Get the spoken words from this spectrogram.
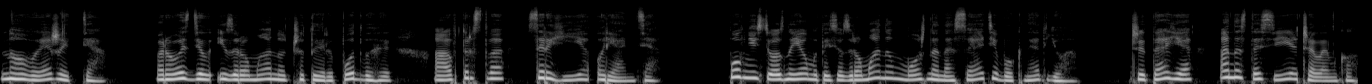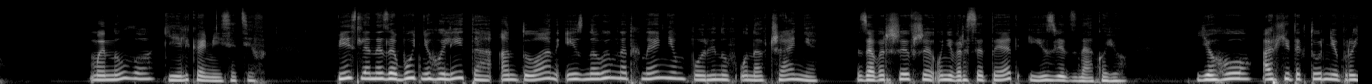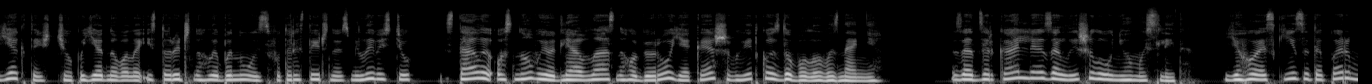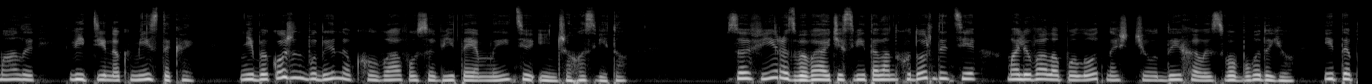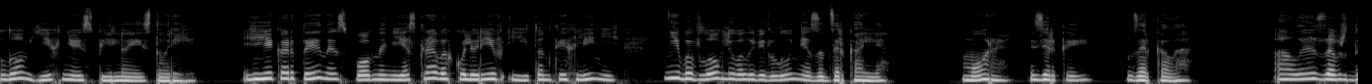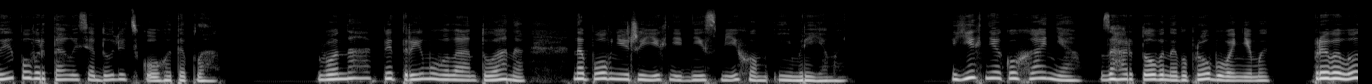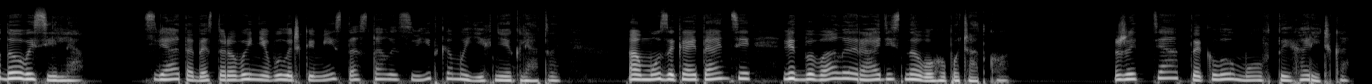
Нове життя. Розділ із роману Чотири подвиги авторства Сергія Орянця. Повністю ознайомитися з романом можна на сайті Бокнет.ua. Читає Анастасія Челенко. Минуло кілька місяців. Після незабутнього літа Антуан із новим натхненням поринув у навчання, завершивши університет із відзнакою. Його архітектурні проєкти, що поєднували історичну глибину з футуристичною сміливістю, стали основою для власного бюро, яке швидко здобуло визнання. Задзеркалля залишило у ньому слід. Його ескізи тепер мали відтінок містики, ніби кожен будинок ховав у собі таємницю іншого світу. Софі, розвиваючи свій талант художниці, малювала полотна, що дихали свободою і теплом їхньої спільної історії. Її картини, сповнені яскравих кольорів і тонких ліній, ніби вловлювали відлуння задзеркалля. Море, зірки, дзеркала, але завжди поверталися до людського тепла. Вона підтримувала Антуана, наповнюючи їхні дні сміхом і мріями. Їхнє кохання, загартоване випробуваннями, привело до весілля свята, де старовинні вулички міста стали свідками їхньої клятви, а музика і танці відбивали радість нового початку. Життя текло, мов тиха річка,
